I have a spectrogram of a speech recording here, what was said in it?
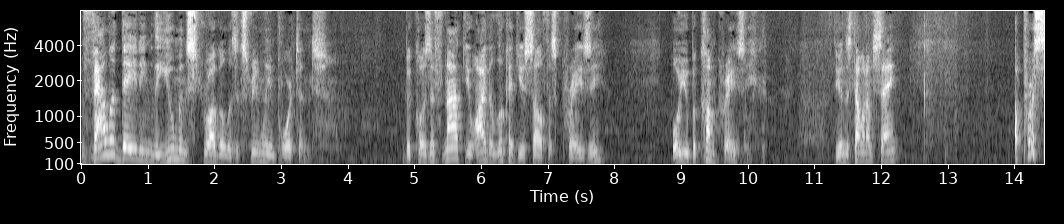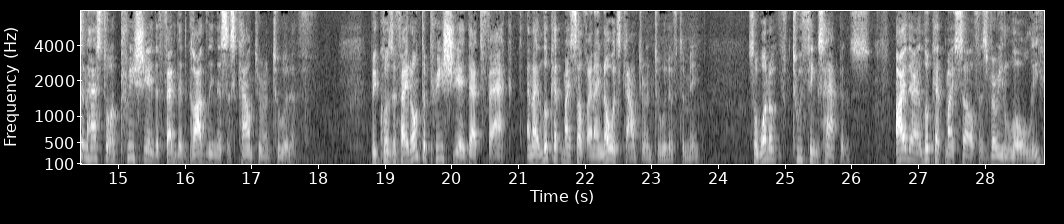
Validating the human struggle is extremely important. Because if not, you either look at yourself as crazy or you become crazy. Do you understand what I'm saying? A person has to appreciate the fact that godliness is counterintuitive. Because if I don't appreciate that fact, and I look at myself and I know it's counterintuitive to me, so one of two things happens. Either I look at myself as very lowly,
